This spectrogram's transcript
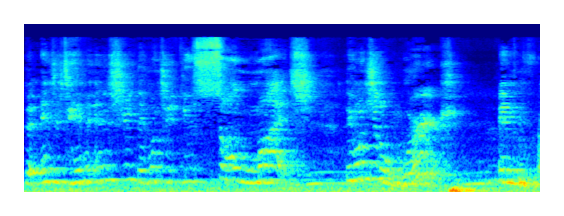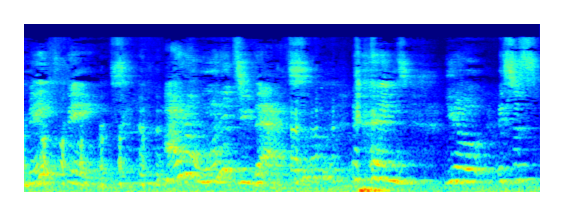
the entertainment industry, they want you to do so much. They want you to work and make things. I don't want to do that. And you know, it's just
